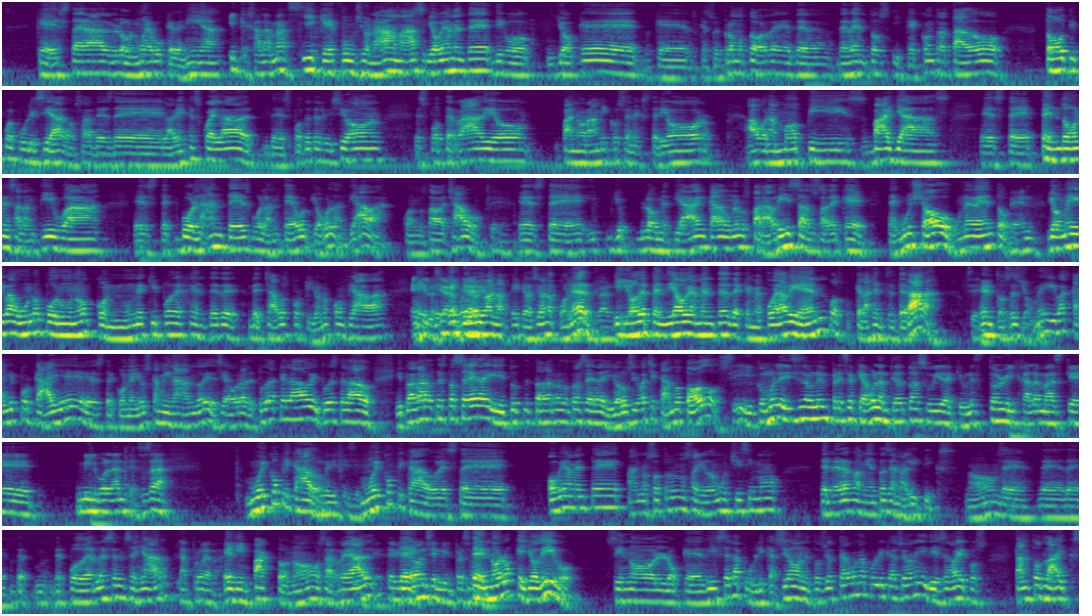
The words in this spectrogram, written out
que esta era lo nuevo que venía. Y que jala más. Y que funcionaba más. Y obviamente, digo, yo que, que, que soy promotor de, de, de, eventos y que he contratado todo tipo de publicidad, o sea, desde la vieja escuela de spot de televisión, spot de radio, panorámicos en exterior, ahora mopis, vallas, este, pendones a la antigua, este, volantes, volanteo, yo volanteaba cuando estaba chavo. Este, y yo lo metía en cada uno de los parabrisas, o sea, de que tengo un show, un evento. Yo me iba uno por uno con un equipo de gente de, de chavos porque yo no confiaba en, que, los iban a, que los iban a poner. Y yo dependía obviamente de que me fuera bien, pues que la gente se enterara. Entonces yo me iba calle por calle este, con ellos caminando y decía, órale, tú de aquel lado y tú de este lado. Y tú agárrate esta acera y tú te, agarras la otra acera. Y yo los iba checando todos. Sí, ¿y cómo le dices a una empresa que ha volanteado toda su vida que un story jala más que mil volantes? O sea... Muy complicado. Muy difícil. Muy complicado. Este, obviamente a nosotros nos ayudó muchísimo tener herramientas de analytics, ¿no? De, de, de, de, poderles enseñar la prueba, el impacto, ¿no? O sea, real. Te vieron 100 mil personas. De no lo que yo digo, sino lo que dice la publicación. Entonces yo te hago una publicación y dicen, oye, pues tantos likes,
